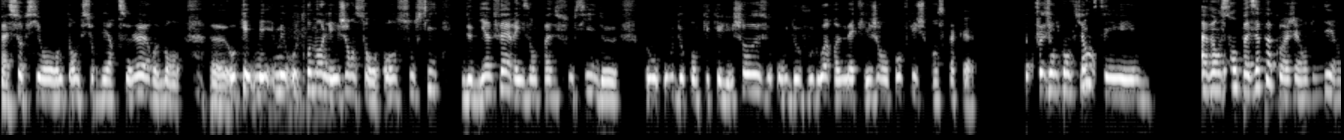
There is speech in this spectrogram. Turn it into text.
enfin, sauf si on tombe sur des harceleurs, bon, euh, ok, mais, mais autrement, les gens sont, ont souci de bien faire et ils n'ont pas souci de, ou, de compliquer les choses ou de vouloir mettre les gens en conflit. Je pense pas que. Donc, faisons confiance et avançons pas à pas, quoi, j'ai envie de dire.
